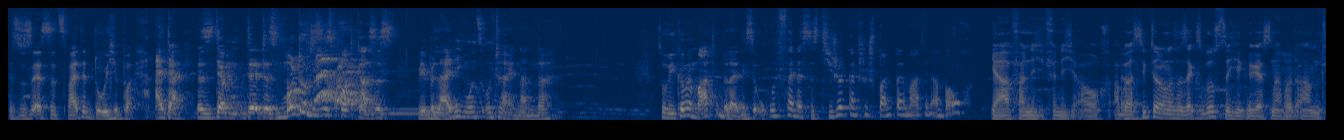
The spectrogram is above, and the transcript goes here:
Das ist das erste, zweite durch. Alter, das ist der, der, das Motto dieses Podcasts ist, wir beleidigen uns untereinander. So, wie können wir Martin beleidigen? Ist dir auch gefallen, dass das T-Shirt ganz schön spannt bei Martin am Bauch? Ja, fand ich, finde ich auch. Aber es liegt daran, dass er sechs Würste hier gegessen hat heute Abend.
